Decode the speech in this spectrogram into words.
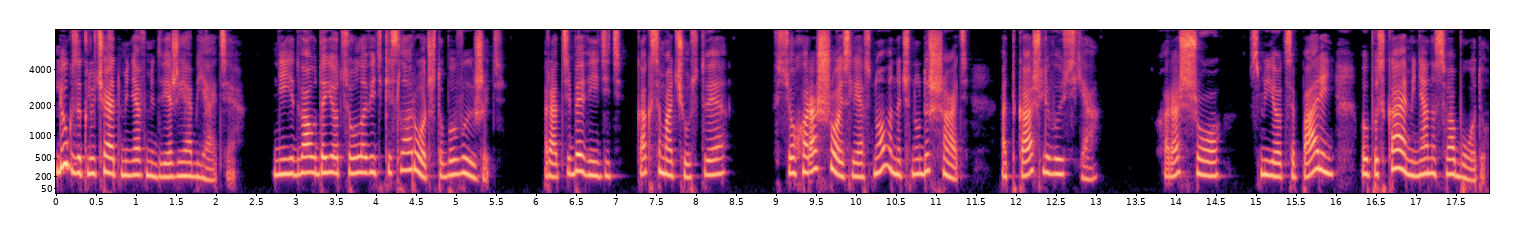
Люк заключает меня в медвежье объятия. Мне едва удается уловить кислород, чтобы выжить. Рад тебя видеть. Как самочувствие? Все хорошо, если я снова начну дышать. Откашливаюсь я. Хорошо, смеется парень, выпуская меня на свободу.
